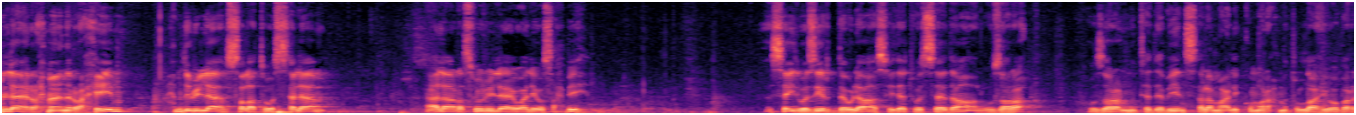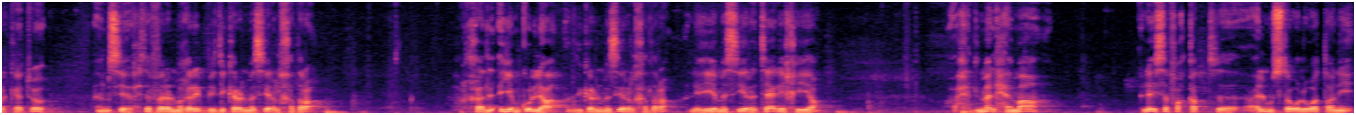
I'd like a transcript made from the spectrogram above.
الله الرحمن الرحيم الحمد لله والصلاة والسلام على رسول الله وآله وصحبه السيد وزير الدولة السيدات والسادة الوزراء وزراء المنتدبين السلام عليكم ورحمة الله وبركاته أمس احتفل المغرب بذكرى المسيرة الخضراء هذه الأيام كلها ذكرى المسيرة الخضراء اللي هي مسيرة تاريخية واحد الملحمة ليس فقط على المستوى الوطني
